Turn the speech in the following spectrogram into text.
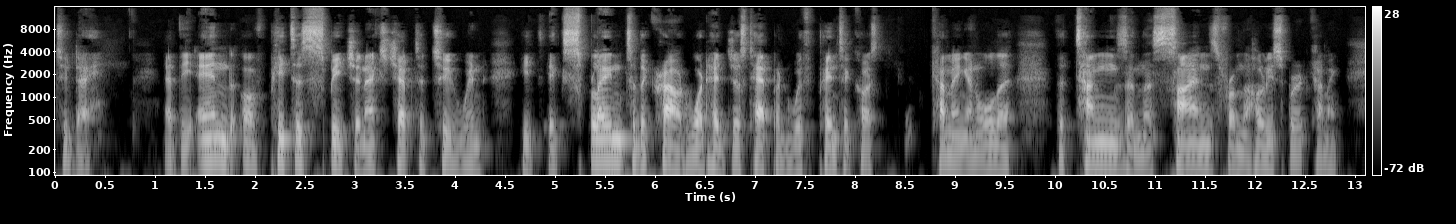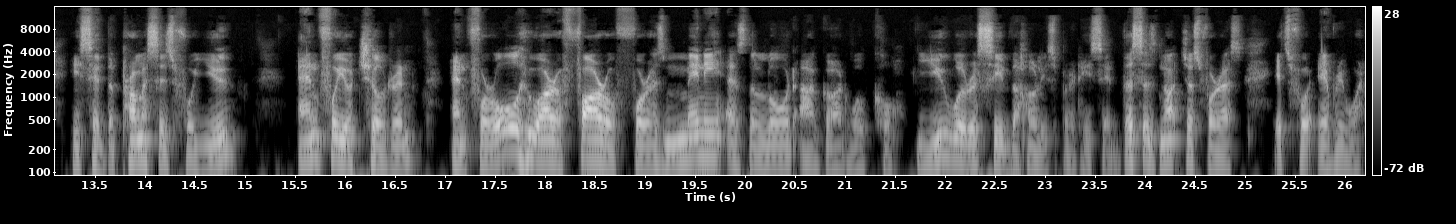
today at the end of Peter's speech in Acts chapter 2, when he explained to the crowd what had just happened with Pentecost coming and all the, the tongues and the signs from the Holy Spirit coming. He said, The promise is for you and for your children and for all who are afar off, for as many as the Lord our God will call. You will receive the Holy Spirit, he said. This is not just for us, it's for everyone.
